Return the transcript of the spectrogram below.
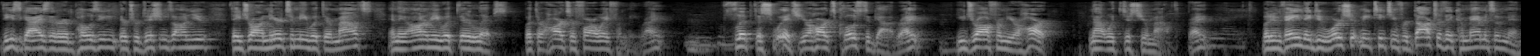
these guys that are imposing their traditions on you, they draw near to me with their mouths and they honor me with their lips, but their hearts are far away from me, right? Mm-hmm. Flip the switch. Your heart's close to God, right? You draw from your heart, not with just your mouth, right? right. But in vain they do worship me, teaching for doctrines the commandments of men.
